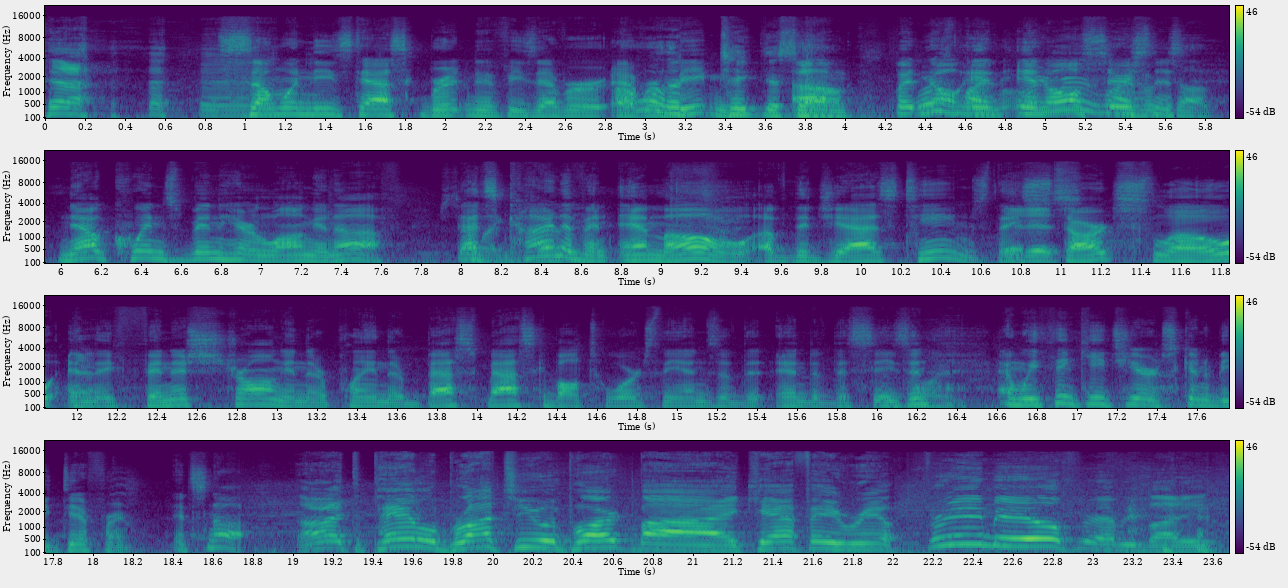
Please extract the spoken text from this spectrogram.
someone needs to ask Britton if he's ever ever wanna beat me. Um, take this out. But Where's no, my- in, in all seriousness, now Quin's been here long enough. That's like kind of an mo of the Jazz teams. They start slow and they finish strong, and they're playing their best basketball towards the ends of the end of the season. And we think each year it's going to be different. It's not. All right, the panel brought to you in part by Cafe Rio. Free meal for everybody.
